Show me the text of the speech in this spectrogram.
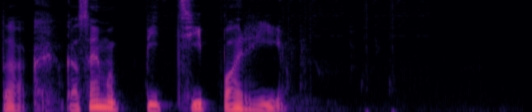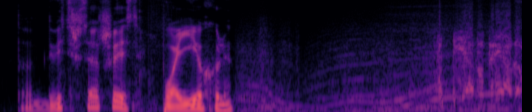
Так, касаемо 5 пари. Так, 266. Поехали. Я тут рядом,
